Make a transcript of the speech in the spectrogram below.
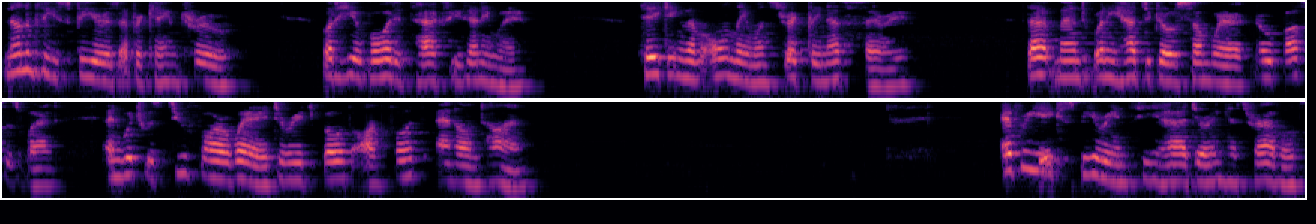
None of these fears ever came true, but he avoided taxis anyway taking them only when strictly necessary. That meant when he had to go somewhere no buses went and which was too far away to reach both on foot and on time. Every experience he had during his travels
